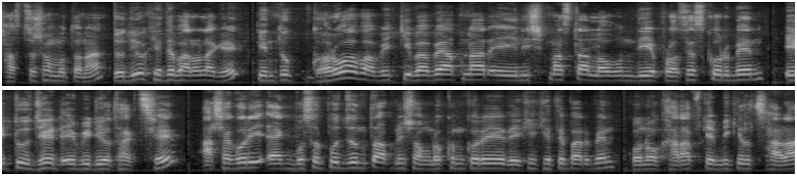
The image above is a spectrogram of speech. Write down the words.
স্বাস্থ্যসম্মত না। যদিও খেতে ভালো লাগে, কিন্তু ঘরোয়াভাবে কীভাবে আপনার এই ইলিশ মাছটা লবণ দিয়ে প্রসেস করবেন এ টু জেড এই ভিডিও থাকছে। আশা করি এক বছর পর্যন্ত আপনি সংরক্ষণ করে রেখে খেতে পারবেন। কোনো খারাপ কেমিক্যাল ছাড়া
